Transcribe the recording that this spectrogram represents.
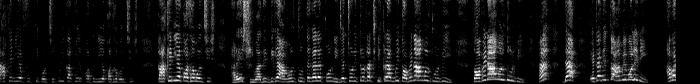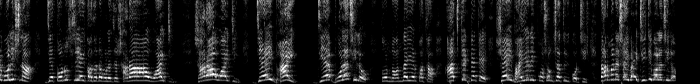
তাকে নিয়ে ফুর্তি করছে। তুই কাকে কথা নিয়ে কথা বলছিস? কাকে নিয়ে কথা বলছিস? আরে সীমাদির দিকে আঙুল তুলতে গেলে তোর নিজের চরিত্রটা ঠিক রাখবি, তবে না আঙুল তুলবি, তবে না আঙুল তুলবি হ্যাঁ? দেখ, এটা কিন্তু আমি বলিনি। আবার বলিস না যে তনুশ্রী এই কথাটা বলেছে, সারা ওয়াইটি সারা ওয়াইটি, যেই ভাই যে বলেছিল তোর নন্দাইয়ের কথা, আজকের ডেটে সেই ভাইয়েরই প্রশংসা তুই করছিস। তার মানে সেই ভাই ঠিকই বলেছিল।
